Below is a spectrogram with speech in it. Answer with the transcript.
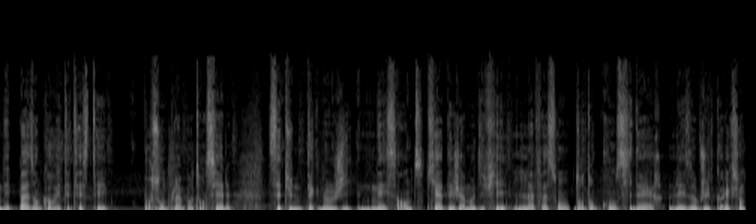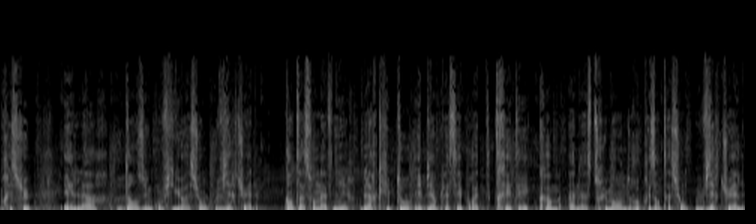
n'ait pas encore été testé pour son plein potentiel, c'est une technologie naissante qui a déjà modifié la façon dont on considère les objets de collection précieux et l'art dans une configuration virtuelle. Quant à son avenir, l'art crypto est bien placé pour être traité comme un instrument de représentation virtuelle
